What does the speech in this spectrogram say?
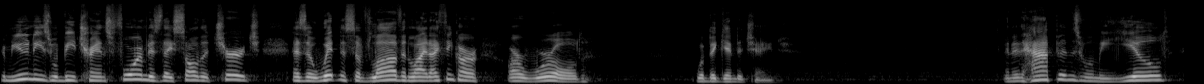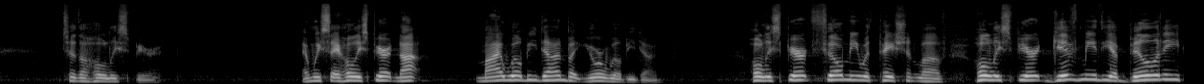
communities would be transformed as they saw the church as a witness of love and light. I think our, our world would begin to change. And it happens when we yield to the Holy Spirit. And we say, Holy Spirit, not my will be done, but your will be done. Holy Spirit, fill me with patient love. Holy Spirit, give me the ability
